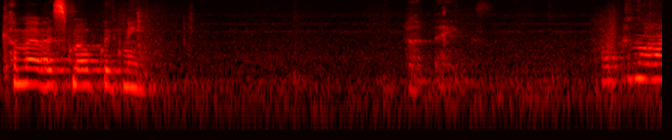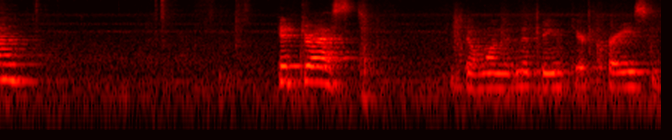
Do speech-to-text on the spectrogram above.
Come have a smoke with me. No, thanks. Oh, come on. Get dressed. You don't want them to think you're crazy.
